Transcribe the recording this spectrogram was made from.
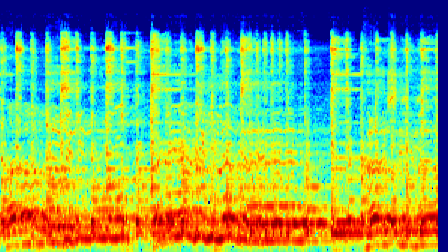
ಪಾಪವಿನ್ನು ಕಳೆಯಲಿಲ್ಲವೇ. ಕಾಶಿನಾಥನ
